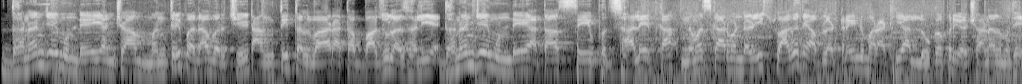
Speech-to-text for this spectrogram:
धनंजय मुंडे यांच्या मंत्रिपदावरची टांगती तलवार आता बाजूला झाली आहे. धनंजय मुंडे आता सेफ झालेत का? नमस्कार मंडळी स्वागत आहे आपलं ट्रेंड मराठी या लोकप्रिय चॅनलमध्ये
